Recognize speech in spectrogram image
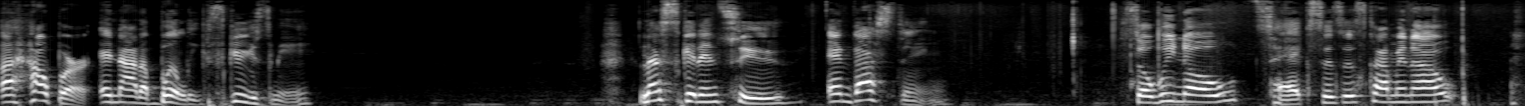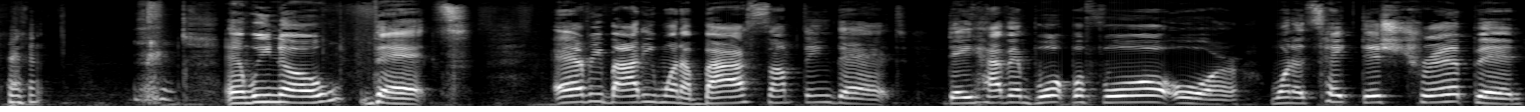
a helper and not a bully. Excuse me. Let's get into investing. So we know taxes is coming out. and we know that everybody want to buy something that they haven't bought before or want to take this trip and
